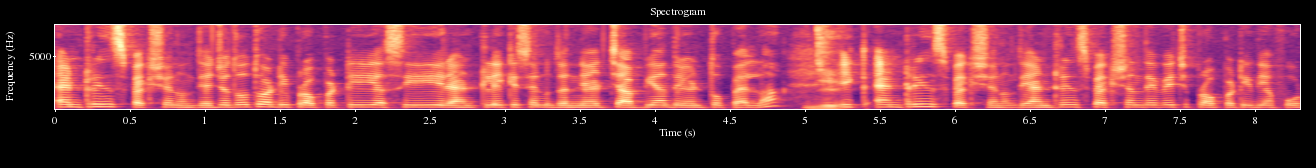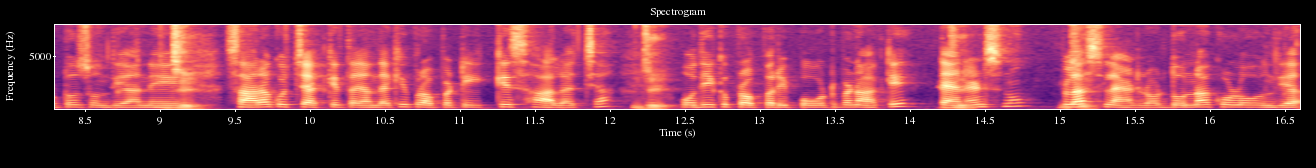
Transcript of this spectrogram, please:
ਐਂਟਰੀ ਇਨਸਪੈਕਸ਼ਨ ਹੁੰਦੀ ਹੈ। ਜਦੋਂ ਤੁਹਾਡੀ ਪ੍ਰਾਪਰਟੀ ਅਸੀਂ ਰੈਂਟ ਲਈ ਕਿਸੇ ਨੂੰ ਦਿੰਨੇ ਆ ਚਾਬੀਆਂ ਦੇਣ ਤੋਂ ਪਹਿਲਾਂ। ਇੱਕ ਐਂਟਰੀ ਇਨਸਪੈਕਸ਼ਨ ਹੁੰਦੀ ਹੈ। ਐਂਟਰੀ ਇਨਸਪੈਕਸ਼ਨ ਦੇ ਵਿੱਚ ਪ੍ਰਾਪਰਟੀ ਦੀਆਂ ਫੋਟੋਜ਼ ਹੁੰਦੀਆਂ ਨੇ। ਸਾਰਾ ਕੁਝ ਚੈੱਕ ਕੀਤਾ ਜਾਂਦਾ ਕਿ ਪ੍ਰਾਪਰਟੀ ਕਿਸ ਹਾਲਤ 'ਚ ਆ। ਉਹਦੀ ਇੱਕ ਪ੍ਰੋਪਰ ਰਿਪੋਰਟ ਬਣਾ ਕੇ ਟੈਨੈਂਟਸ ਨੂੰ ਪਲੱਸ ਲੈਂਡਲੋਰਡ ਦੋਨਾਂ ਕੋਲੋਂ ਹੁੰਦੀ ਆ।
